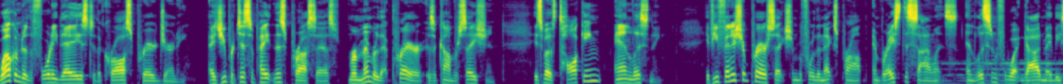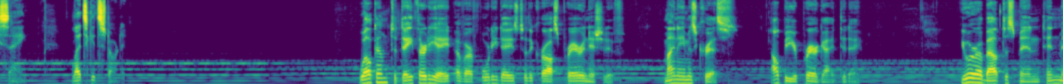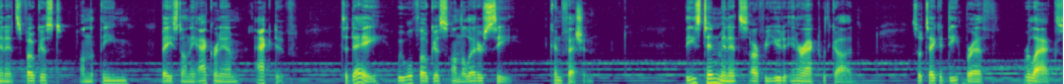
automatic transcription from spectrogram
Welcome to the 40 Days to the Cross prayer journey. As you participate in this process, remember that prayer is a conversation. It's both talking and listening. If you finish your prayer section before the next prompt, embrace the silence and listen for what God may be saying. Let's get started. Welcome to day 38 of our 40 Days to the Cross prayer initiative. My name is Chris. I'll be your prayer guide today. You are about to spend 10 minutes focused on the theme based on the acronym ACTIVE. Today, we will focus on the letter C, confession. These 10 minutes are for you to interact with God. So take a deep breath, relax,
